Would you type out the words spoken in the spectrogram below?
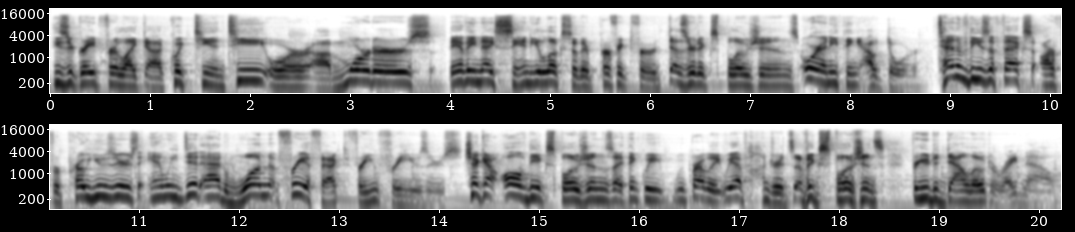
These are great for like uh, quick TNT or uh, mortars. They have a nice sandy look, so they're perfect for desert explosions or anything outdoor. 10 of these effects are for pro users, and we did add one free effect for you free users. Check out all of the explosions. I think we, we probably, we have hundreds of explosions for you to download right now.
